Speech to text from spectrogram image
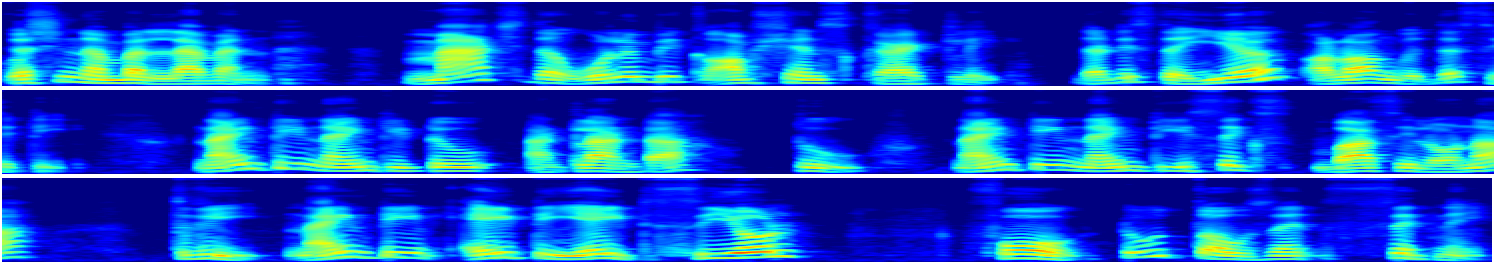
Question number 11. Match the Olympic options correctly. That is the year along with the city. 1992 Atlanta 2. 1996 Barcelona 3. 1988 Seoul 4. 2000 Sydney.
